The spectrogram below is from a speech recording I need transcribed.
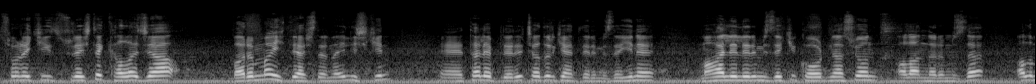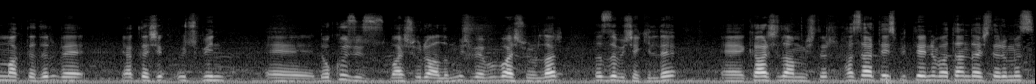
sonraki süreçte kalacağı barınma ihtiyaçlarına ilişkin e, talepleri çadır kentlerimizde yine mahallelerimizdeki koordinasyon alanlarımızda alınmaktadır ve yaklaşık 3900 başvuru alınmış ve bu başvurular hızlı bir şekilde e, karşılanmıştır. Hasar tespitlerini vatandaşlarımız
